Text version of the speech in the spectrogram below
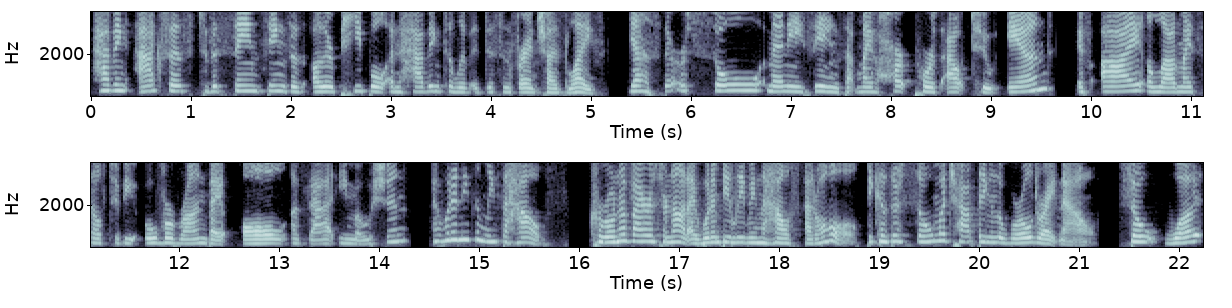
having access to the same things as other people and having to live a disenfranchised life. Yes, there are so many things that my heart pours out to. And if I allowed myself to be overrun by all of that emotion, I wouldn't even leave the house. Coronavirus or not, I wouldn't be leaving the house at all because there's so much happening in the world right now. So, what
